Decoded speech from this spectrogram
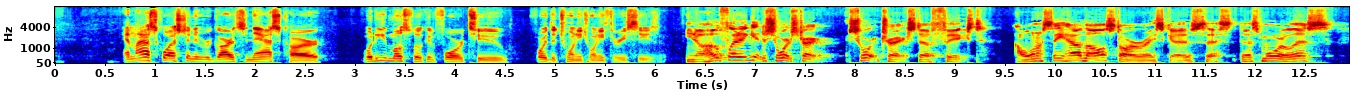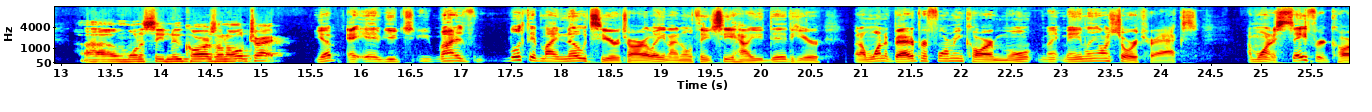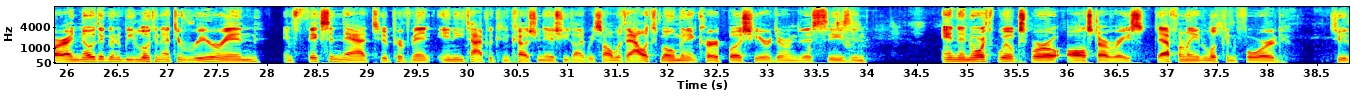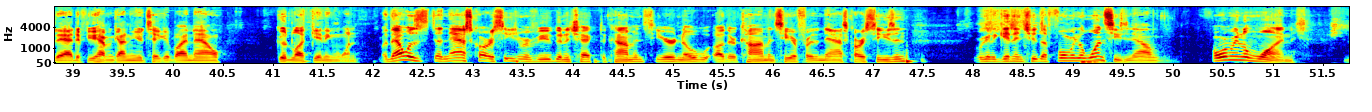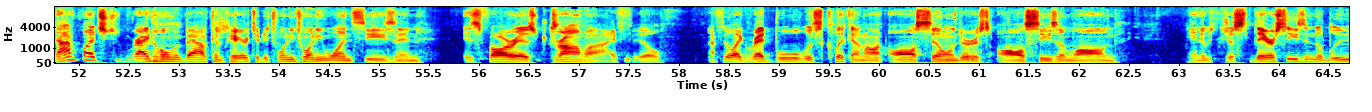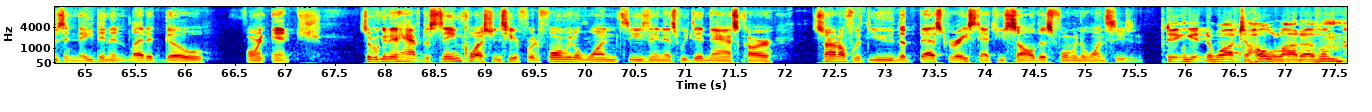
And last question in regards to NASCAR What are you most looking forward to for the 2023 season? You know, hopefully they get the short track short track stuff fixed. I want to see how the All Star race goes. That's that's more or less. I uh, want to see new cars on old track. Yep, and you you might have looked at my notes here, Charlie, and I don't think see how you did here. But I want a better performing car, mainly on short tracks. I want a safer car. I know they're going to be looking at the rear end and fixing that to prevent any type of concussion issue, like we saw with Alex Bowman and Kurt Busch here during this season. And the North Wilkesboro All Star Race, definitely looking forward to that. If you haven't gotten your ticket by now, good luck getting one. But that was the NASCAR season review. Going to check the comments here. No other comments here for the NASCAR season. We're going to get into the Formula One season now. Formula One, not much to write home about compared to the 2021 season as far as drama, I feel. I feel like Red Bull was clicking on all cylinders all season long, and it was just their season to lose, and they didn't let it go for an inch. So we're going to have the same questions here for the Formula One season as we did in NASCAR. Start off with you, the best race that you saw this Formula One season. Didn't get to watch a whole lot of them.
